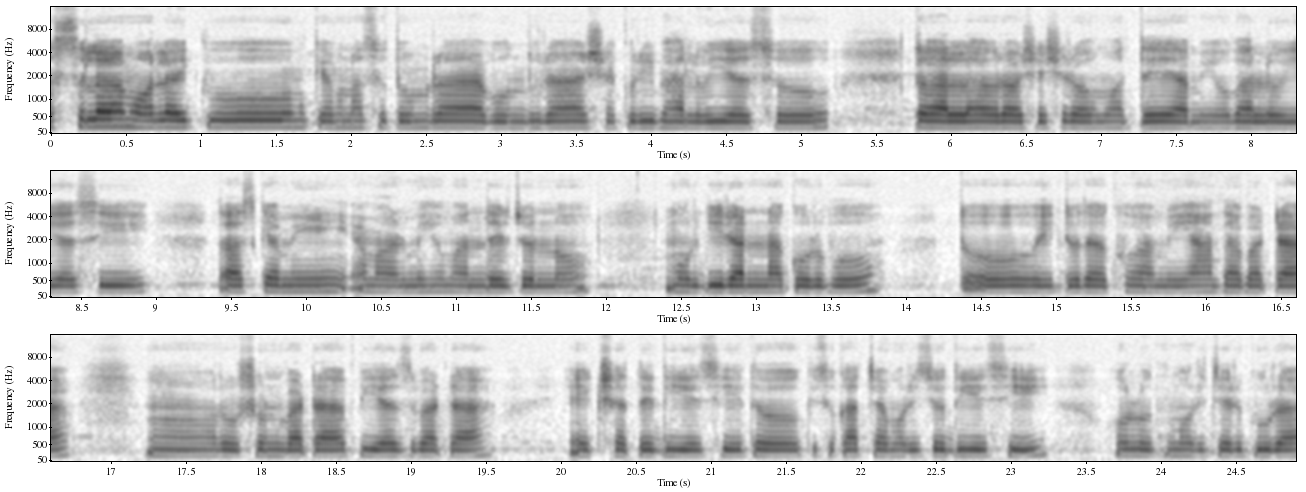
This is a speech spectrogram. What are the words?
আসসালামু আলাইকুম। কেমন আছো তোমরা? বন্ধুরা, আশা করি ভালোই আছো। তো আল্লাহর অশেষ রহমতে আমিও ভালোই আছি। তো আজকে আমি আমার মেহমানদের জন্য মুরগি রান্না করব। তো এই তো দেখো আমি আদা বাটা রসুন বাটা, পেঁয়াজ বাটা একসাথে দিয়েছি। তো কিছু কাঁচামরিচও দিয়েছি, হলুদ মরিচের গুঁড়া।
